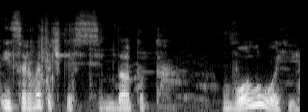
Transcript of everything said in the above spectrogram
І серветочки завжди тут вологі.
